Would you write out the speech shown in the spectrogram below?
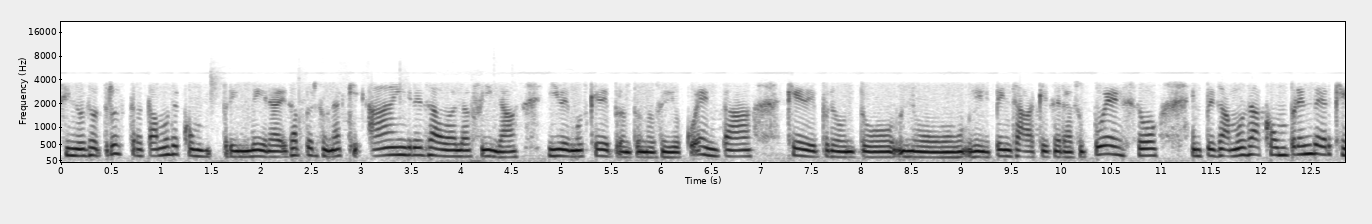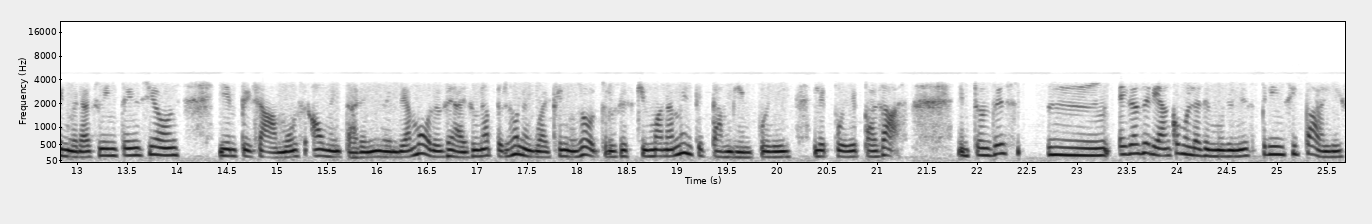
si nosotros tratamos de comprender a esa persona que ha ingresado a la fila y vemos que de pronto no se dio cuenta, que de pronto no pensaba que ese era su puesto, empezamos a comprender que no era su intención y empezamos a aumentar el nivel de amor. O sea, es una persona igual que nosotros, es que humanamente también puede, le puede pasar. Entonces, mmm, esas serían como las emociones principales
